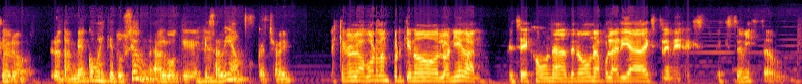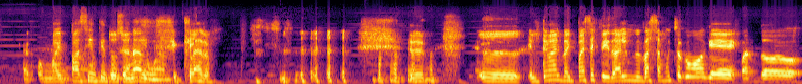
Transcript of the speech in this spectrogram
pero, pero también como institución, algo que, que Ujú. sabíamos, ¿cachai? Es que no lo abordan porque no lo niegan. ¿cachai? Es como una, de nuevo una polaridad ex- extremista. Un bypass institucional, weón. Sí, claro. el, el- el tema del bypass espiritual me pasa mucho como que cuando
